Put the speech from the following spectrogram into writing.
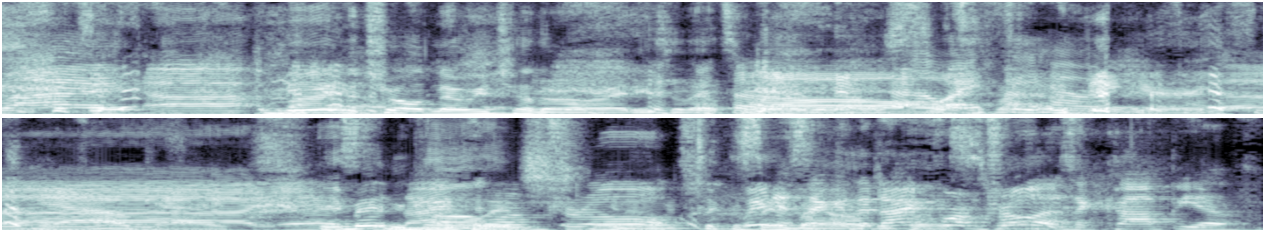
By uh, Me and the troll know each other already, so that's why. Oh, I see how it is. I see how Yeah, okay. Yes, They met the in Knife Form you Troll. know, we took the Wait same a second, the biology Knife Form. Troll has a copy of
